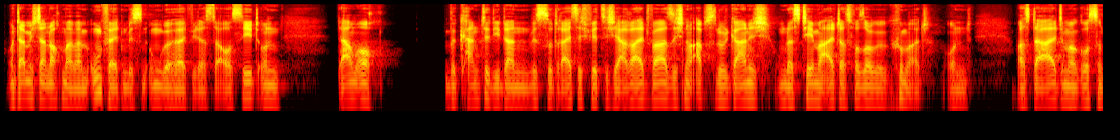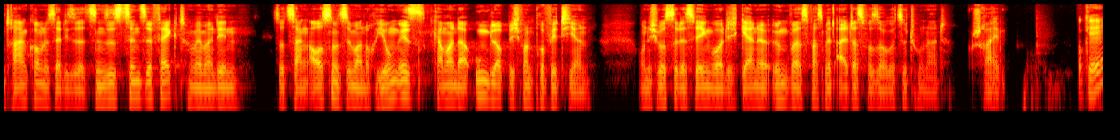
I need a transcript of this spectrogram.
Und habe mich dann auch mal beim Umfeld ein bisschen umgehört, wie das da aussieht. Und da haben auch Bekannte, die dann bis zu 30, 40 Jahre alt war, sich noch absolut gar nicht um das Thema Altersvorsorge gekümmert. Und was da halt immer groß zum Tragen kommt, ist ja dieser Zinseszinseffekt. Und wenn man den sozusagen ausnutzt, man noch jung ist, kann man da unglaublich von profitieren. Und ich wusste, deswegen wollte ich gerne irgendwas, was mit Altersvorsorge zu tun hat, schreiben. Okay.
